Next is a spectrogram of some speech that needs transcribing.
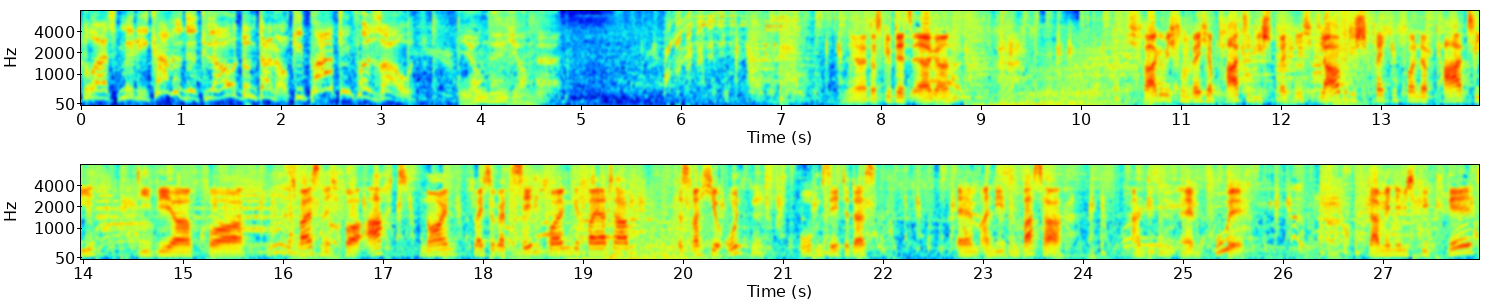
Du hast mir die Karre geklaut und dann auch die Party versaut. Junge, Junge. Ja, das gibt jetzt Ärger. Ich frage mich, von welcher Party die sprechen. Ich glaube, die sprechen von der Party, die wir vor, hm, ich weiß nicht, vor 8, 9, vielleicht sogar 10 Folgen gefeiert haben. Das war hier unten. Oben seht ihr das. Ähm, an diesem Wasser. An diesem ähm, Pool. Da haben wir nämlich gegrillt,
